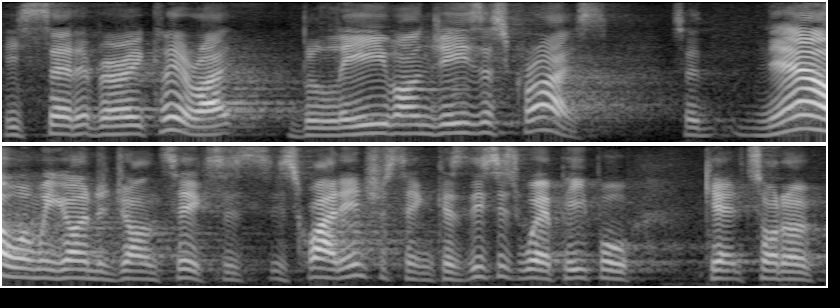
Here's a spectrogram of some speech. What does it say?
He said it very clear, right? Believe on Jesus Christ. So now when we go into John 6, it's, it's quite interesting because this is where people get sort of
